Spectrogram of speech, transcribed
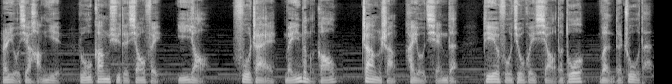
而有些行业，如刚需的消费、医药，负债没那么高，账上还有钱的，跌幅就会小得多，稳得住的。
